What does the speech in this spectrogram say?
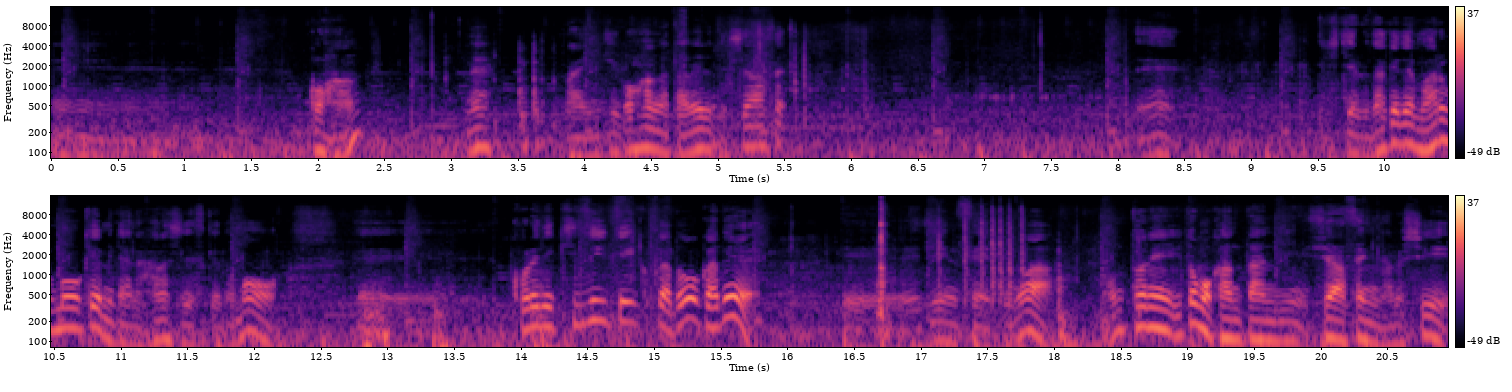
えー、ご飯。ね。毎日ご飯が食べれて幸せ、ね、生きてるだけで丸儲けみたいな話ですけども、えー、これに気づいていくかどうかで、えー、人生っていうのは本当にいとも簡単に幸せになるし、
